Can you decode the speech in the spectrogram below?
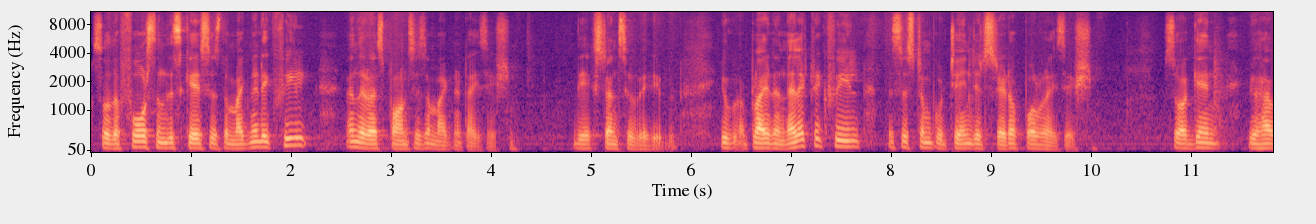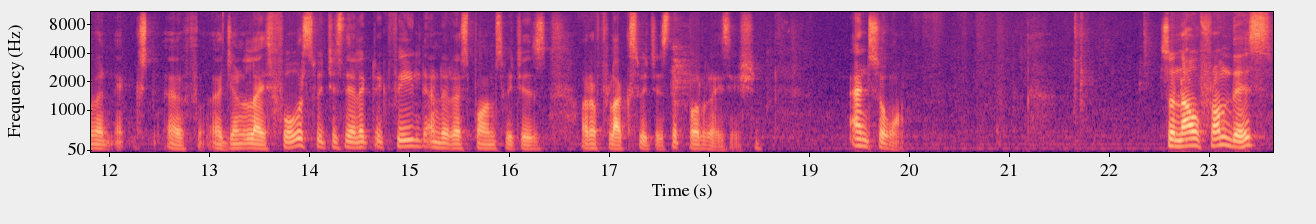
So, the force in this case is the magnetic field and the response is a magnetization, the extensive variable you applied an electric field, the system could change its state of polarization. So again you have an a, a generalized force which is the electric field and a response which is or a flux which is the polarization and so on. So now from this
